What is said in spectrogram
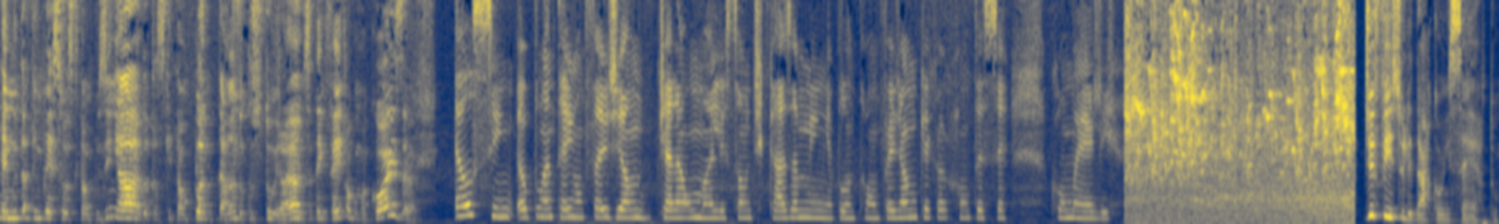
tem, muita, tem pessoas que estão cozinhando, outras que estão plantando, costurando. Você tem feito alguma coisa? Eu sim, eu plantei um feijão que era uma lição de casa minha. Plantou um feijão, o que que acontecer com ele? Difícil lidar com o incerto.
